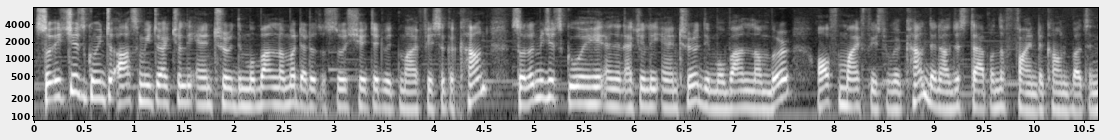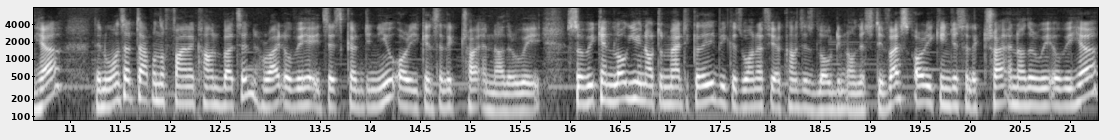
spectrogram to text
So it's just going to ask me to actually enter the mobile number that is associated with my facebook account. So let me just go ahead and then actually enter the mobile number of my facebook account. Then i'll just tap on the find account button here. Then once i tap on the find account button right over here it says continue or you can select try another way. So we can log you in automatically because one of your accounts is logged in on this device or you can just select try another way over here.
